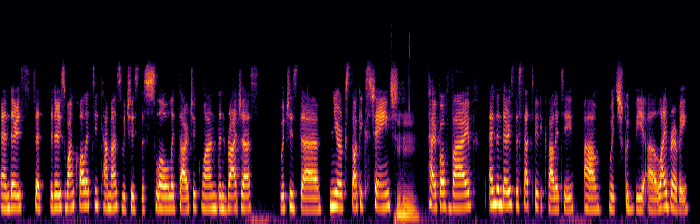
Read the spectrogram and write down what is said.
And there is that there is one quality, tamas, which is the slow, lethargic one. Then rajas, which is the New York Stock Exchange type of vibe. And then there is the sattvic quality, um, which could be a library,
